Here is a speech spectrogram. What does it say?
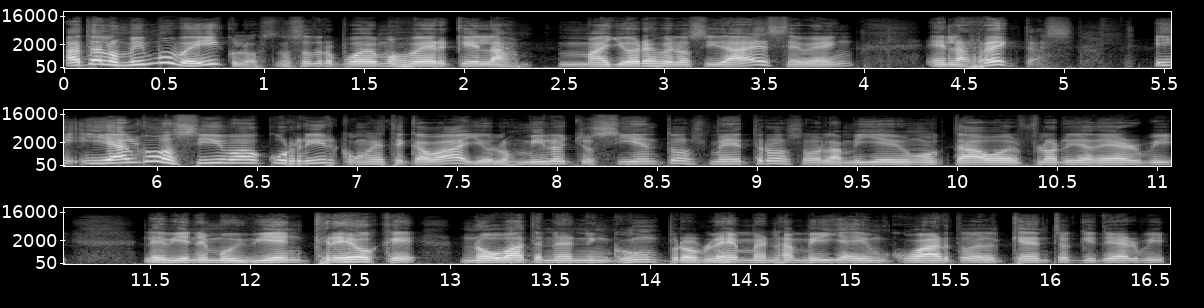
hasta los mismos vehículos. Nosotros podemos ver que las mayores velocidades se ven en las rectas. Y, algo así va a ocurrir con este caballo. Los 1800 metros o la milla y un octavo del Florida Derby le viene muy bien. Creo que no va a tener ningún problema en la milla y un cuarto del Kentucky Derby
